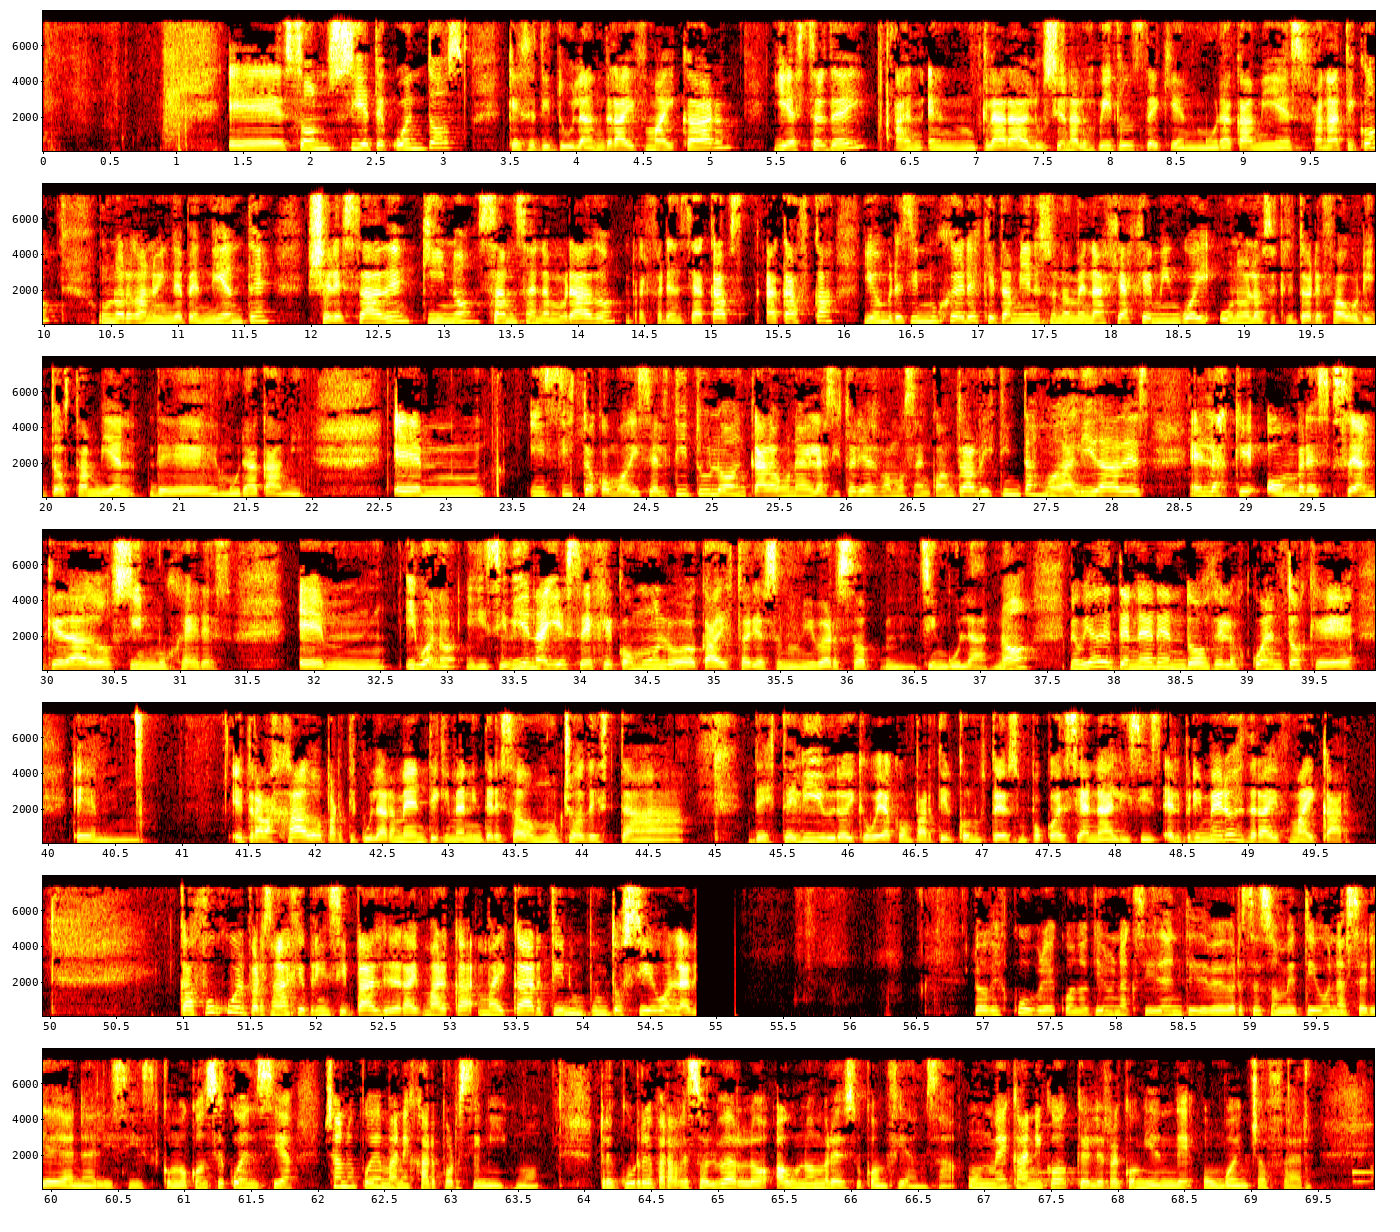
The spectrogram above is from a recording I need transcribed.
Eh, son siete cuentos que se titulan Drive My Car, Yesterday, en, clara alusión a los Beatles, de quien Murakami es fanático, Un órgano independiente, Sherezade, Kino, Samsa enamorado, referencia a, Kaf, a Kafka, y Hombres sin Mujeres, que también es un homenaje a Hemingway, uno de los escritores favoritos también de Murakami. Eh, Insisto, como dice el título, en cada una de las historias vamos a encontrar distintas modalidades en las que hombres se han quedado sin mujeres. Eh, y bueno, y si bien hay ese eje común, luego cada historia es un universo mm, singular, ¿no? Me voy a detener en dos de los cuentos que eh, he trabajado particularmente y que me han interesado mucho de, esta, de este libro y que voy a compartir con ustedes un poco de ese análisis. El primero es Drive My Car. Kafuku, el personaje principal de Drive My Car, tiene un punto ciego en la vida. Lo descubre cuando tiene un accidente y debe verse sometido a una serie de análisis. Como consecuencia, ya no puede manejar por sí mismo. Recurre para resolverlo a un hombre de su confianza, un mecánico que le recomiende un buen chofer.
